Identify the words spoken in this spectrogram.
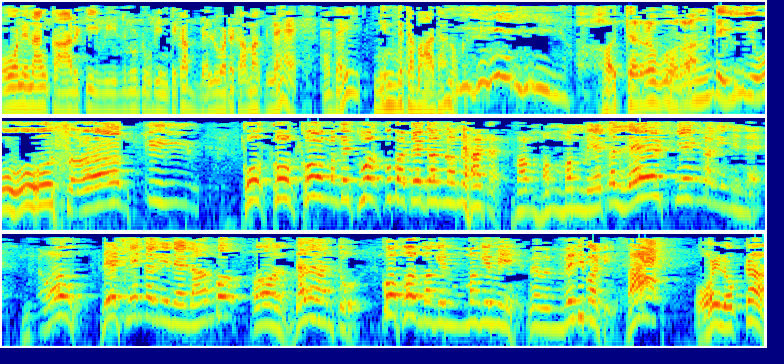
ඕනේ නම් කාර්කී වීදුරුවට උඩින් ටිකක් බැලුවට කමක් නැහැ. හැබැයි නින්දට බාධා නොකර. හතර වරන් දෙයියෝ සාකි. කො කො කො මගේ තුවක්කු බටේ ගන්නවා මෙහාට. මම මම මේක ලේසියෙන් අනින්නේ නැහැ. ඔව් ලේසියෙන් අනින්නේ නැහැ නාම්බෝ. ඕ දැනගන්තු. කො කො මගේ මගේ මේ වෙඩිපටි. හා ඔය ලොක්කා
